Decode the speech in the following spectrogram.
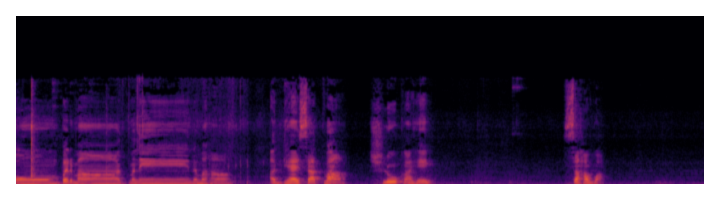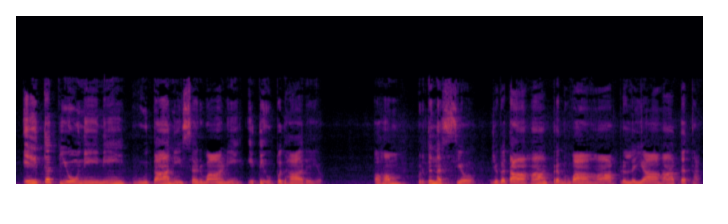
ओम परमात्मने नमः. अध्याय सातवा श्लोक आहे. सहावा. एतत् योनीनी भूतानि सर्वाणि इति उपधारय. अहं कृतनस्य जगताः प्रभवाः प्रलयाः तथा.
